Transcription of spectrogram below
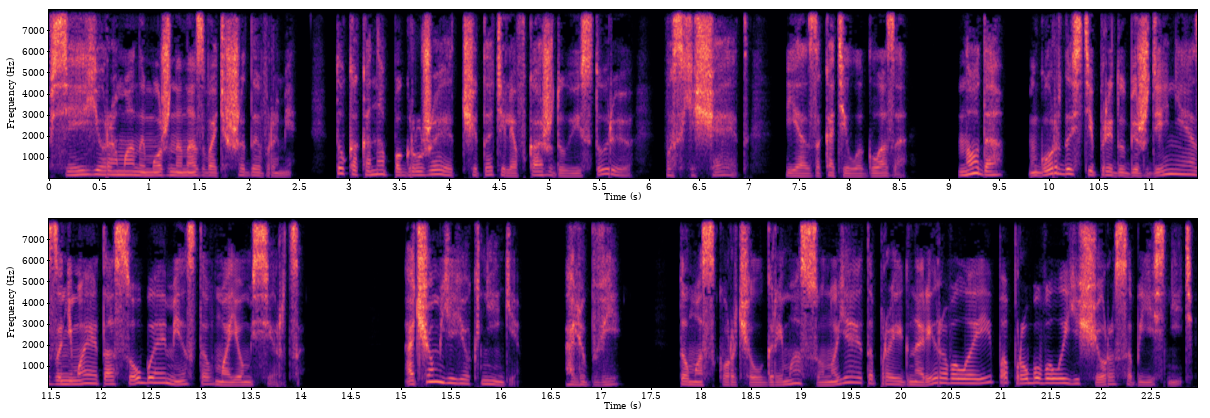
Все ее романы можно назвать шедеврами. То, как она погружает читателя в каждую историю, восхищает. Я закатила глаза. Но да, гордость и предубеждение занимает особое место в моем сердце. О чем ее книги? О любви. Томас скорчил гримасу, но я это проигнорировала и попробовала еще раз объяснить.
